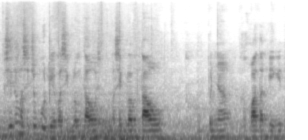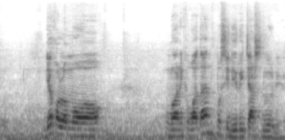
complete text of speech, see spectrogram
di situ masih cupu dia masih belum tahu masih belum tahu punya kekuatan kayak gitu dia kalau mau ngeluarin kekuatan mesti di recharge dulu dia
